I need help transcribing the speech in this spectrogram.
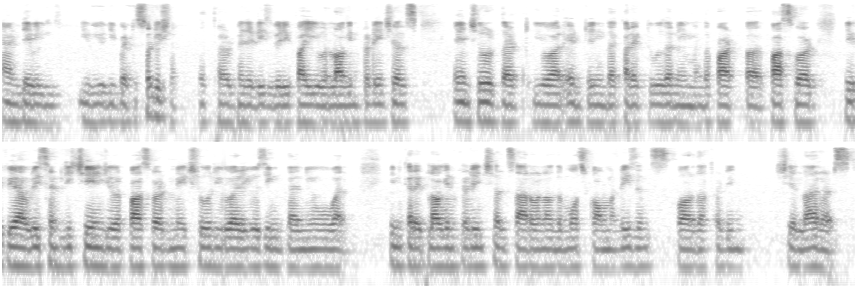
and they will give you the better solution. The third method is verify your login credentials ensure that you are entering the correct username and the part, uh, password. If you have recently changed your password make sure you are using the new one. Incorrect login credentials are one of the most common reasons for the credential errors.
